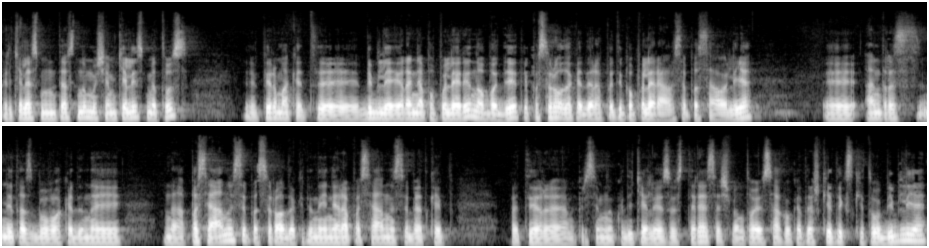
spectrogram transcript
per kelias minutės numušėm kelis metus. Pirma, kad e, Biblija yra nepopuliari, nuobodi, tai pasirodo, kad yra pati populiariausia pasaulyje. Antras mitas buvo, kad jinai na, pasenusi, pasirodo, kad jinai nėra pasenusi, bet kaip Pat ir e, prisimenu kūdikėlį Jėzus Teresė, šventoji sako, kad aš kai tik skaitau Bibliją,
